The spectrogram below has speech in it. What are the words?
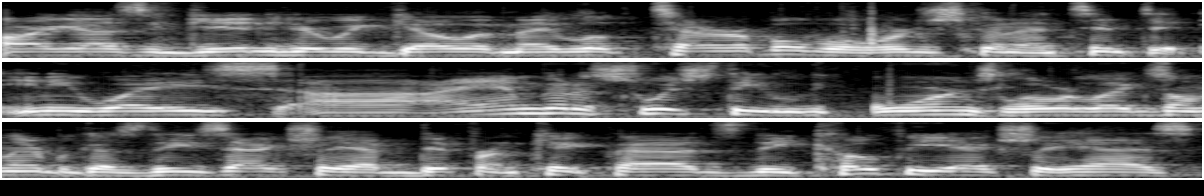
Alright guys, again, here we go. It may look terrible, but we're just going to attempt it anyways. Uh, I am going to switch the orange lower legs on there because these actually have different kick pads. The Kofi actually has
